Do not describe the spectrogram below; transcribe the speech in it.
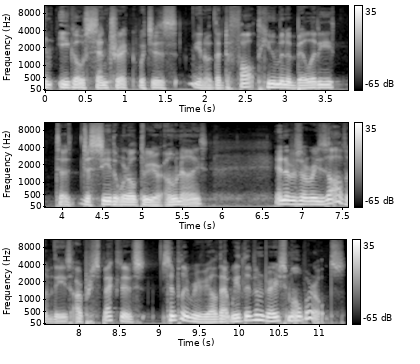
and egocentric, which is, you know, the default human ability to just see the world through your own eyes. And as a result of these, our perspectives simply reveal that we live in very small worlds.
